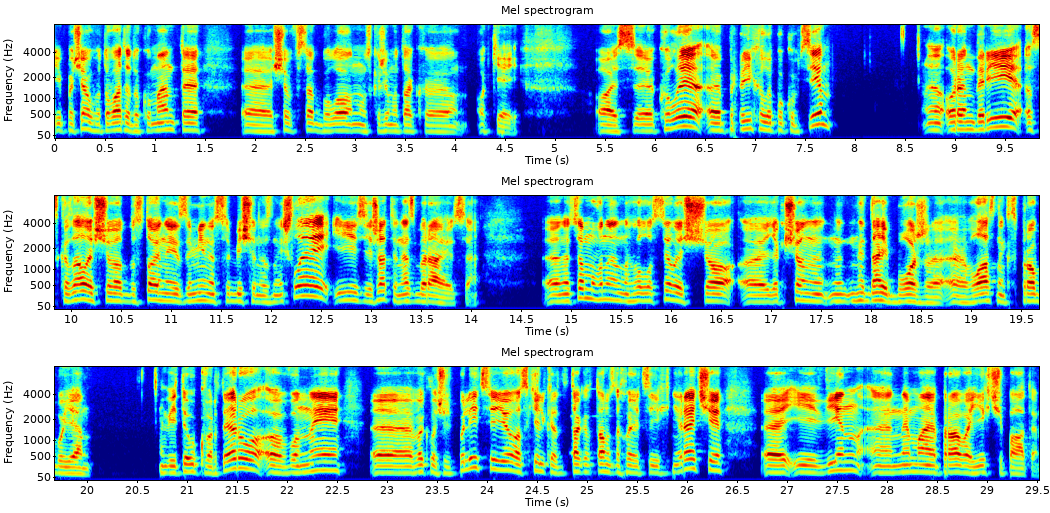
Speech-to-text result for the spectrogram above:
і почав готувати документи, щоб все було, ну скажімо так, окей. Ось коли приїхали покупці. Е, орендарі сказали, що достойної заміни собі ще не знайшли і з'їжджати не збираються. Е, на цьому вони наголосили, що е, якщо не дай Боже, власник спробує війти у квартиру, вони викличуть поліцію, оскільки так там знаходяться їхні речі, і він не має права їх чіпати.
